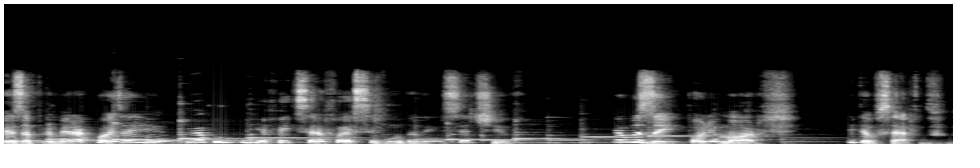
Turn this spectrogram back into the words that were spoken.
fez a primeira coisa e a minha feiticeira foi a segunda na iniciativa. Eu usei Polymorph e deu certo.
